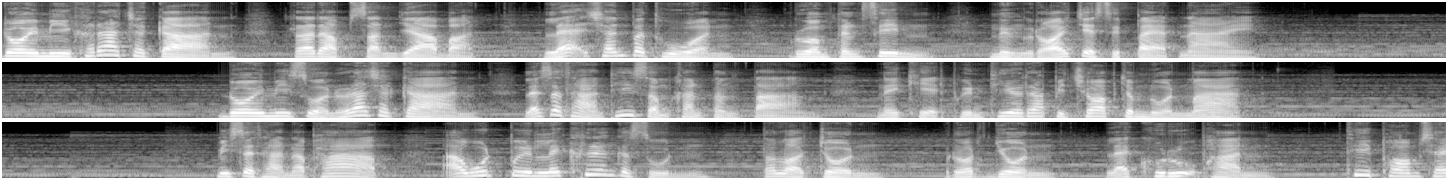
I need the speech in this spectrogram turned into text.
โดยมีข้าราชการระดับสัญญาบัตรและชั้นประทวนรวมทั้งสิ้น 178 นาย โดยมีส่วนราชการและสถานที่สำคัญต่างๆ ในเขตพื้นที่รับผิดชอบจำนวนมาก มีสถานภาพอาวุธปืนและเครื่องกระสุน ตลอดจน รถยนต์ และคุรุพันธ์ ที่พร้อมใช้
